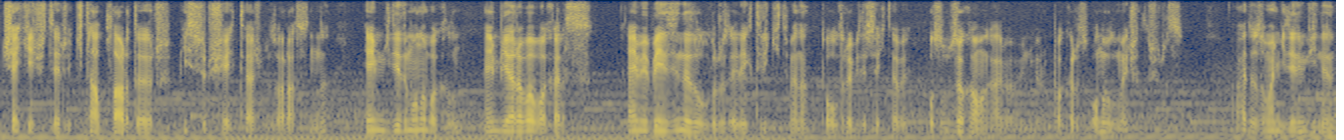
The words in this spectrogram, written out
Çekiçtir, kitaplardır. Bir sürü şeye ihtiyacımız var aslında. Hem gidelim ona bakalım. Hem bir araba bakarız. Hem bir benzin de doldururuz elektrik gitmeden. Doldurabilirsek tabi. Bozumuz yok ama galiba bilmiyorum. Bakarız. Onu bulmaya çalışırız. Haydi o zaman gidelim giyinelim.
